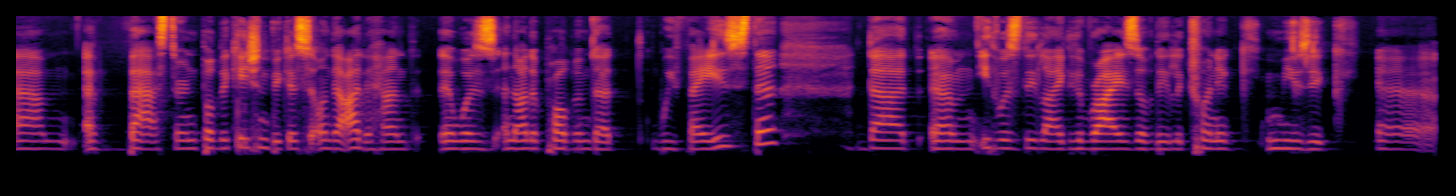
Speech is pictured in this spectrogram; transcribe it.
um, a Western publication. Because on the other hand, there was another problem that we faced that um, it was the like the rise of the electronic music. Uh,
